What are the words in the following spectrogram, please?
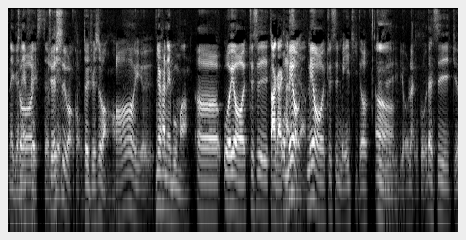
那个说 Netflix 的爵士网红。对，爵士网红，哦，有有。你有看那部吗？呃，我有就是大概看我没有没有就是每一集都就是嗯。浏览过，但是就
